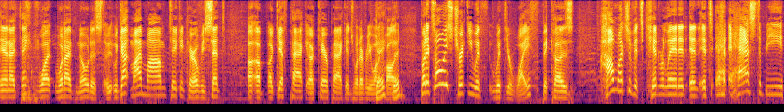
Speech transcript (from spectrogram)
and I think what what I've noticed, uh, we got my mom taken care of. We sent a, a, a gift pack, a care package, whatever you want Okay, to call good. it. But it's always tricky with with your wife because how much of it's kid related, and it's it has to be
